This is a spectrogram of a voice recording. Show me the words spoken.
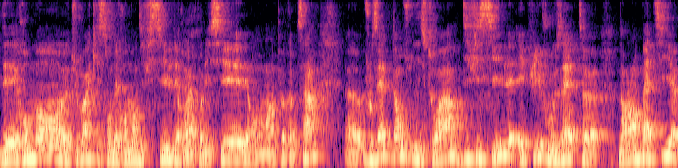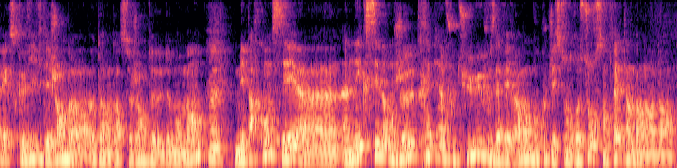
des romans, euh, tu vois, qui sont des romans difficiles, des romans Ouais. policiers, des romans un peu comme ça. Euh, vous êtes dans une histoire difficile et puis vous êtes euh, dans l'empathie avec ce que vivent des gens dans, dans, dans ce genre de, de moments. Ouais. Mais par contre, c'est un, un excellent jeu, très bien foutu. Vous avez vraiment beaucoup de gestion de ressources en fait hein, dans, dans,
